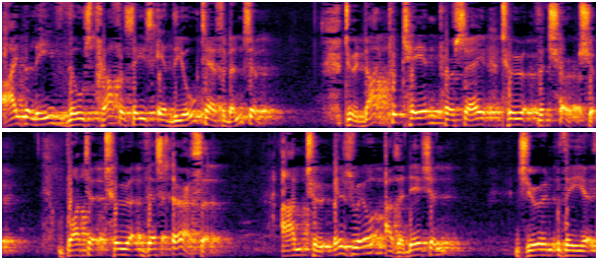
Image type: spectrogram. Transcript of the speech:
I believe those prophecies in the Old Testament do not pertain per se to the church, but to this earth and to Israel as a nation during the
